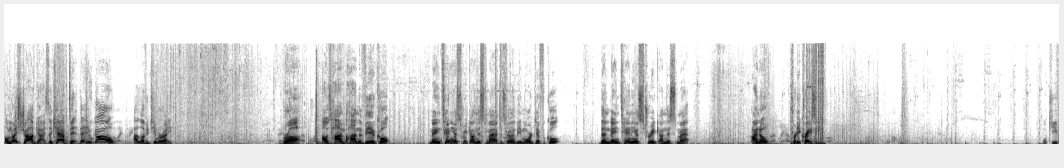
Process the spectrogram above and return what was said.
Oh, nice job, guys. They kept it. There you go. I love you, team already. Bruh, I was hiding behind the vehicle. Maintaining a streak on this map is going to be more difficult than maintaining a streak on this map. I know. Pretty crazy. We'll keep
